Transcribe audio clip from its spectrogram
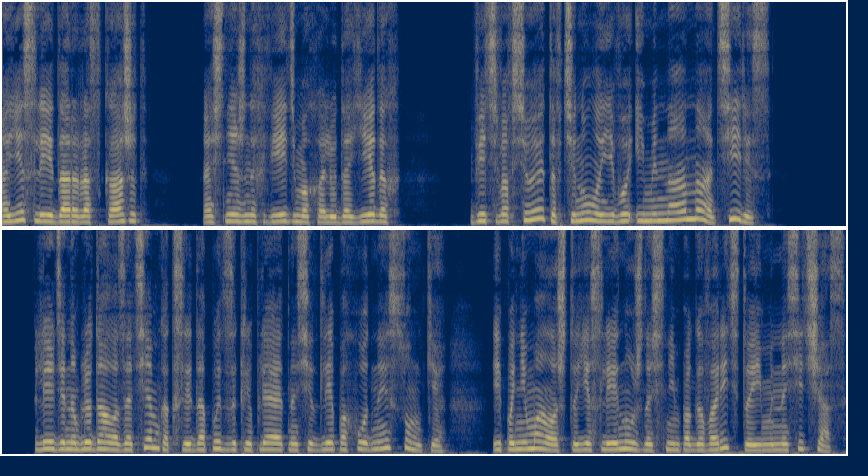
а если Идара расскажет о снежных ведьмах, о людоедах? Ведь во все это втянула его именно она, Тирис. Леди наблюдала за тем, как следопыт закрепляет на седле походные сумки, и понимала, что если и нужно с ним поговорить, то именно сейчас.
